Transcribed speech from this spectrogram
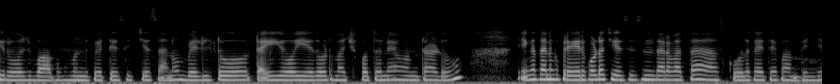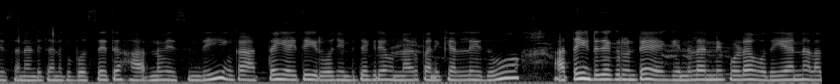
ఈరోజు బాబుకు ముందు పెట్టేసి ఇచ్చేసాను. బెల్ట్ టైయో ఏదో ఒకటి మర్చిపోతూనే ఉంటాడు. ఇంకా తనకు ప్రేయర్ కూడా చేసేసిన తర్వాత స్కూల్కి అయితే పంపించేశానండి. తనకు బస్సు అయితే హార్న్ వేసింది. ఇంకా అత్తయ్య అయితే ఈరోజు ఇంటి దగ్గరే ఉన్నారు పనికి వెళ్ళలేదు. అత్తయ్య ఇంటి దగ్గర ఉంటే గిన్నెలన్నీ కూడా ఉదయాన్నే అలా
